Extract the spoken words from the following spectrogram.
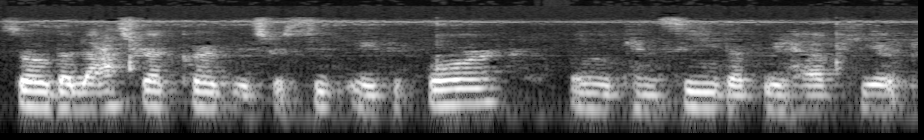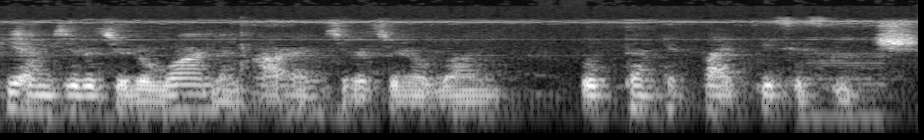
So the last record is receipt 84 and you can see that we have here PM001 and RM001 with 25 pieces each.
